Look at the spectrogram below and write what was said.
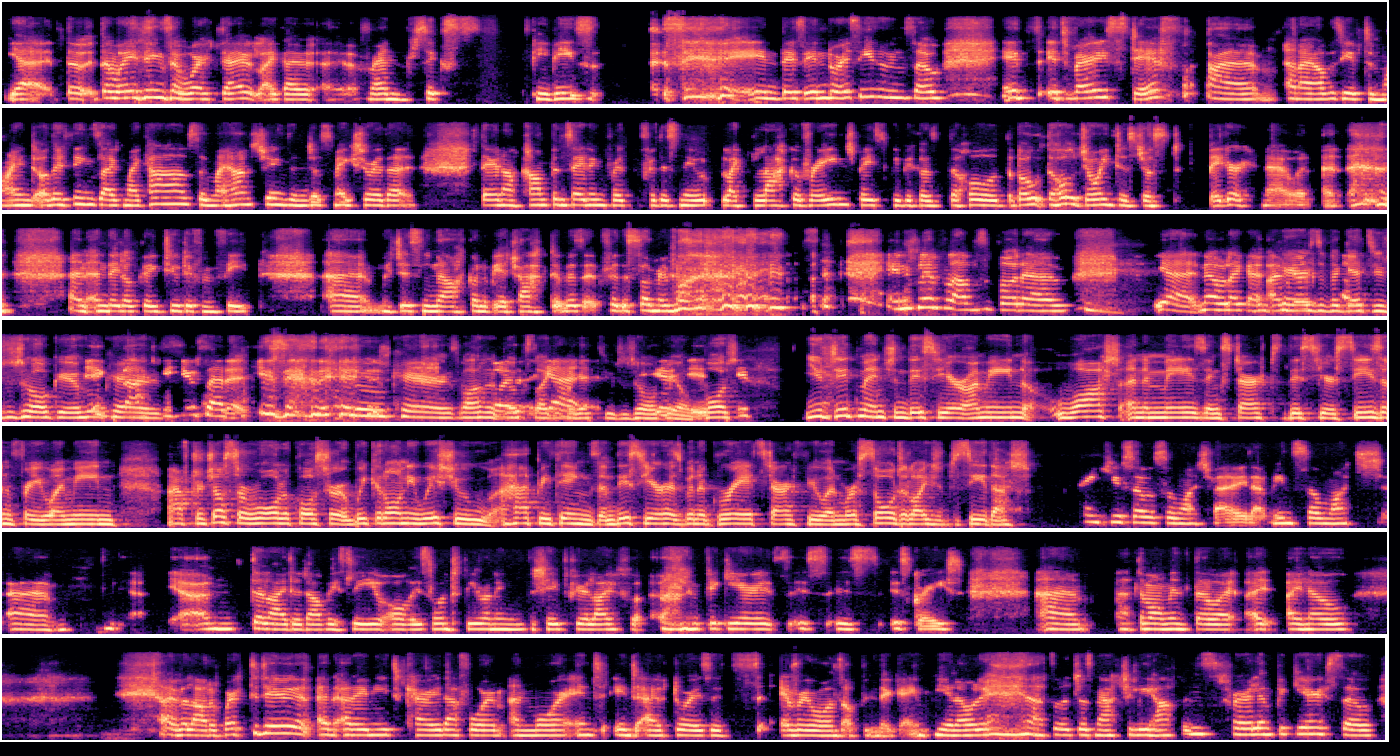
yeah, the the way things have worked out, like I, I've ran six PBs in this indoor season. So it's it's very stiff, um, and I obviously have to mind other things like my calves and my hamstrings, and just make sure that they're not compensating for for this new like lack of range, basically because the whole the boat the whole joint is just bigger now, and and and, and they look like two different feet, um, which is not going to be attractive, is it, for the summer months in flip flops? But um, yeah, no, like who cares if it gets you to Tokyo? Who exactly, cares? You said it. You said it. Who cares what it But, looks like yeah, if it gets you to Tokyo? it- it- but it- you did mention this year. I mean, what an amazing start to this year's season for you. I mean, after just a roller coaster, we could only wish you happy things. And this year has been a great start for you, and we're so delighted to see that. Thank you so so much, Valerie. That means so much. Um, yeah, I'm delighted. Obviously, you always want to be running the shape of your life. Olympic year is is is, is great. Um, at the moment, though, I, I, I know I have a lot of work to do, and, and I need to carry that form and more into into outdoors. It's everyone's up in their game. You know what I mean? That's what just naturally happens for Olympic year. So,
